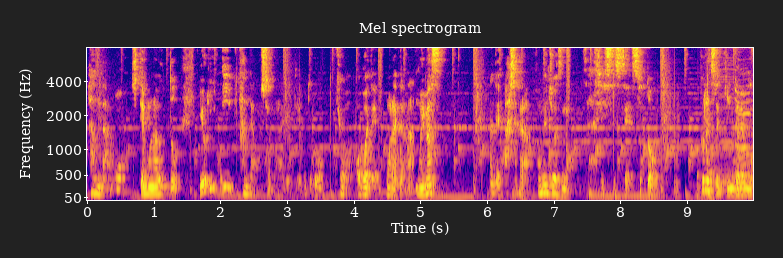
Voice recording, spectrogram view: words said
判断をしてもらうと、よりいい判断をしてもらえるっていうことを今日は覚えてもらえたらなと思います。なんで明日から褒め上手の差しすせ外プラス筋トレも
